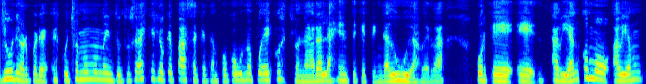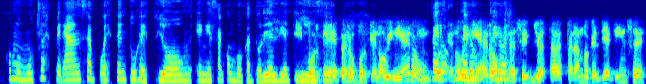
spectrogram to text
Junior, pero escúchame un momento, tú sabes qué es lo que pasa, que tampoco uno puede cuestionar a la gente que tenga dudas, ¿verdad? Porque eh, habían como habían como mucha esperanza puesta en tu gestión en esa convocatoria del día 15. ¿Y por qué? ¿Pero por qué no vinieron? ¿Por qué no vinieron? es decir, yo estaba esperando que el día 15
